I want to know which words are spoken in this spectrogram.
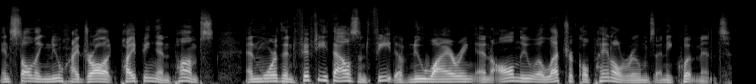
installing new hydraulic piping and pumps, and more than 50,000 feet of new wiring and all new electrical panel rooms and equipment.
